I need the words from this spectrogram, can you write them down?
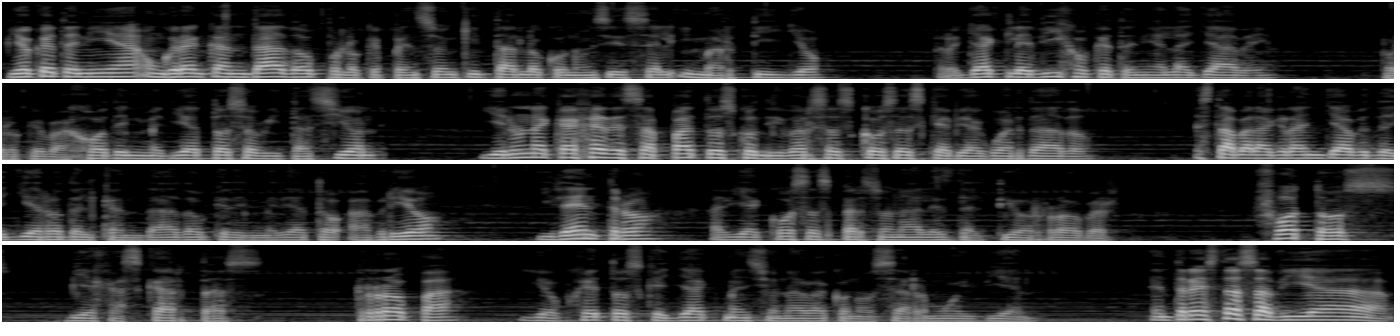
vio que tenía un gran candado, por lo que pensó en quitarlo con un cincel y martillo, pero Jack le dijo que tenía la llave, por lo que bajó de inmediato a su habitación y en una caja de zapatos con diversas cosas que había guardado. Estaba la gran llave de hierro del candado que de inmediato abrió y dentro había cosas personales del tío Robert. Fotos, viejas cartas, ropa y objetos que Jack mencionaba conocer muy bien. Entre estas había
